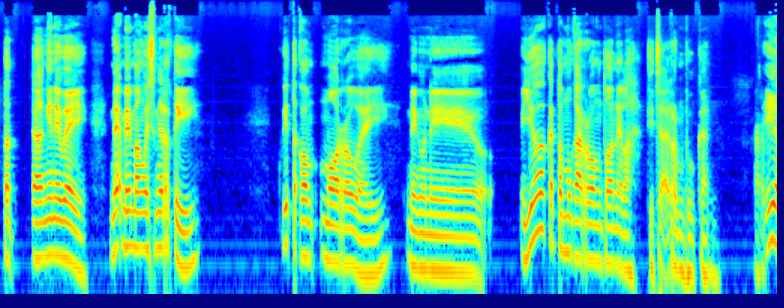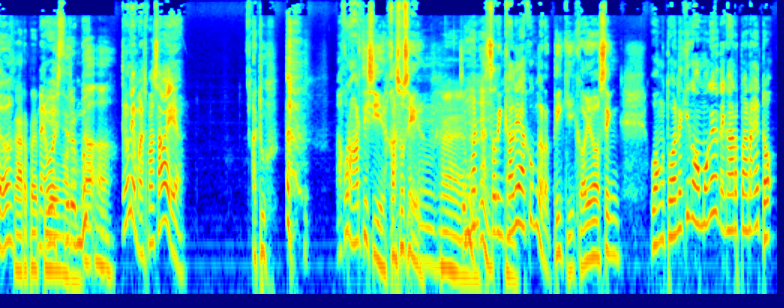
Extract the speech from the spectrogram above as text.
tet, eh, ngene wae. Nek memang wis ngerti kuwi teko moro wae ning ngene iya ketemu karo wong tuane lah dijak rembukan. iya. karpe Nek wis dirembuk. Heeh. Ini Mas masalah ya. Aduh. aku ora ngerti sih ya kasusnya. ya. Heh. Cuman sering kali aku ngerti ki kaya sing wong tuane ki ngomongnya nek ngarep anake tok.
